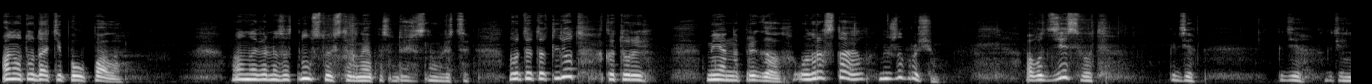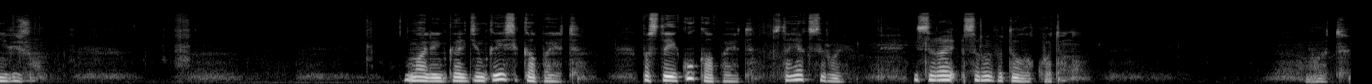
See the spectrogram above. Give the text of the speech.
Оно туда типа упало. Он, наверное, заткнул с той стороны. Я посмотрю сейчас на улице. Вот этот лед, который меня напрягал, он растаял, между прочим. А вот здесь вот где? Где? Где не вижу? Маленькая льдинка есть и капает. По стояку капает. Стояк сырой. И сырой, сырой потолок. Вот он. Вот.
